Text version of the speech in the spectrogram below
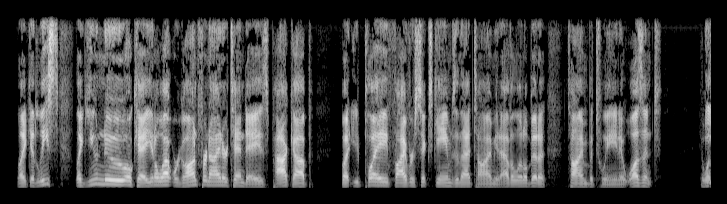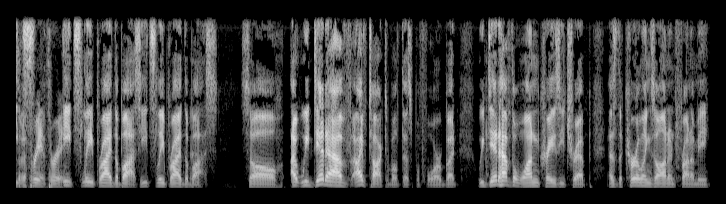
Like at least like you knew, okay, you know what, we're gone for nine or ten days. Pack up, but you'd play five or six games in that time. You'd have a little bit of time between. It wasn't. It wasn't eat- a three and three. Eat, sleep, ride the bus. Eat, sleep, ride the bus. So I, we did have. I've talked about this before, but we did have the one crazy trip as the curling's on in front of me.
